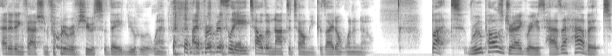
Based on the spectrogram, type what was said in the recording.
editing fashion photo reviews so they knew who it went. I purposely Yeah. tell them not to tell me because I don't want to know. But RuPaul's Drag Race has a habit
